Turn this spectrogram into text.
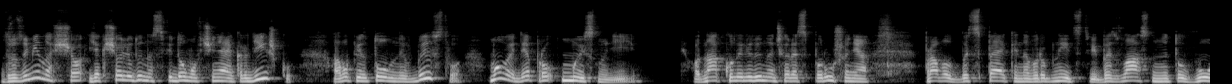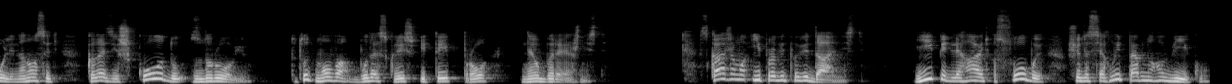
Зрозуміло, що якщо людина свідомо вчиняє крадіжку або підготовлене вбивство, мова йде про умисну дію. Однак, коли людина через порушення правил безпеки на виробництві без власної не то волі наносить колезі шкоду здоров'ю, то тут мова буде скоріш іти про необережність. Скажемо і про відповідальність. Їй підлягають особи, що досягли певного віку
